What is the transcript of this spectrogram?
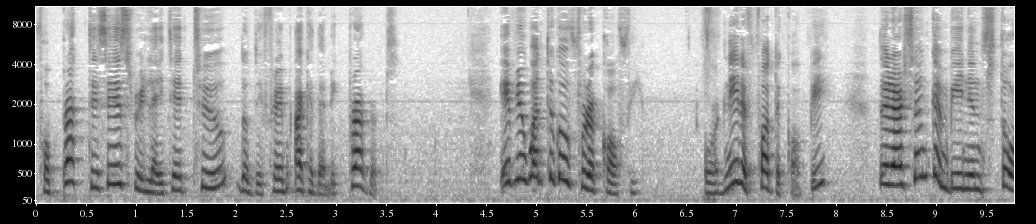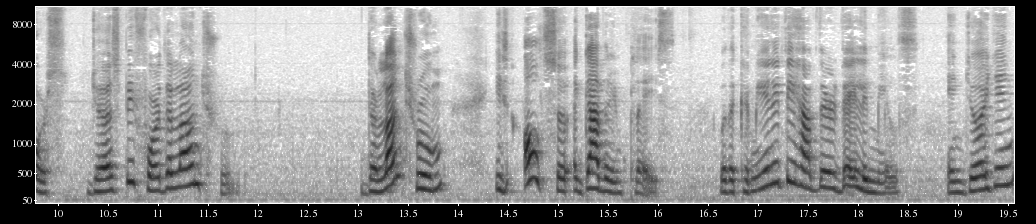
for practices related to the different academic programs. If you want to go for a coffee or need a photocopy, there are some convenience stores just before the lunchroom. The lunchroom is also a gathering place where the community have their daily meals, enjoying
